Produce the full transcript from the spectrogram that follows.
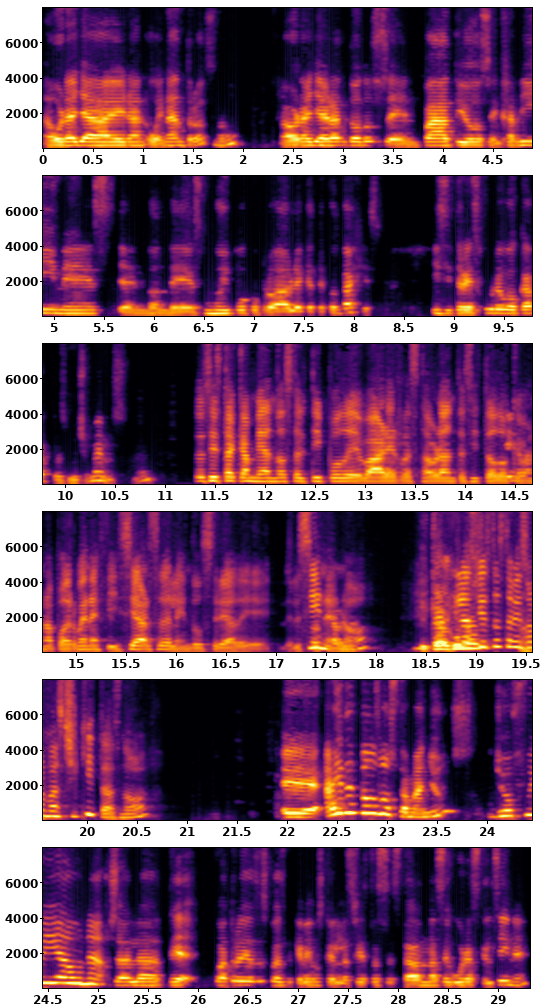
ahora ya eran, o en antros, ¿no? Ahora ya eran todos en patios, en jardines, en donde es muy poco probable que te contagies. Y si traes cubreboca, pues mucho menos, ¿no? Entonces sí está cambiando hasta el tipo de bares, restaurantes y todo que van a poder beneficiarse de la industria de, del cine, ¿no? Y, las fiestas también son más chiquitas, ¿no? Eh, hay de todos los tamaños. Yo fui a una, o sea, la de cuatro días después de que vimos que las fiestas estaban más seguras que el cine,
